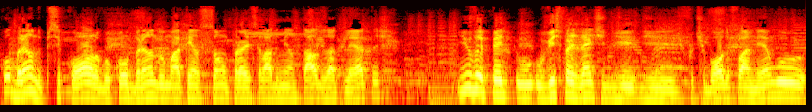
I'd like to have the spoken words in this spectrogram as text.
cobrando psicólogo, cobrando uma atenção para esse lado mental dos atletas. E o, VP, o, o vice-presidente de, de, de, futebol do Flamengo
